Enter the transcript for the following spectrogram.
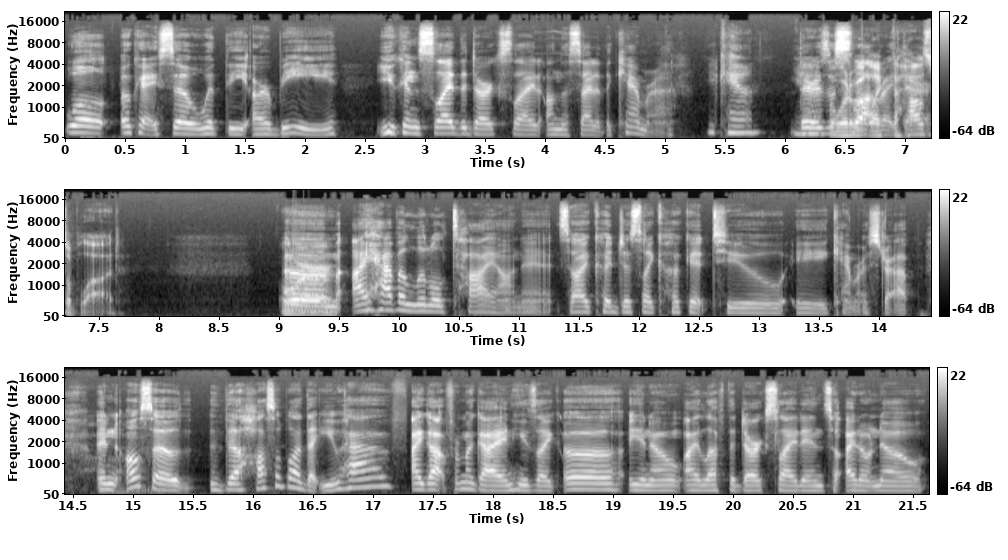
Well, okay, so with the RB, you can slide the dark slide on the side of the camera. You can. There's but a what about like right the there. Hasselblad? Or um, I have a little tie on it, so I could just like hook it to a camera strap. And Oh. also, the Hasselblad that you have, I got from a guy, and he's like, "Uh, you know, I left the dark slide in, so I don't know."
